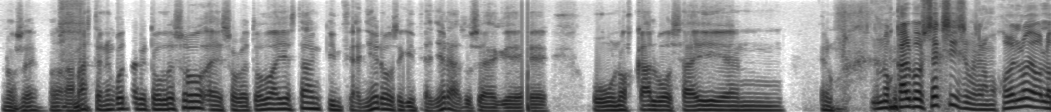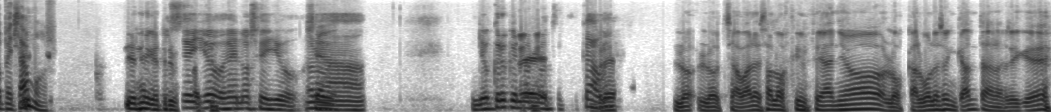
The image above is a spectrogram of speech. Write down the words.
No sé. Además, ten en cuenta que todo eso, eh, sobre todo ahí están quinceañeros y quinceañeras. O sea que eh, unos calvos ahí en. en- Unos calvos sexys, pues a lo mejor lo, lo petamos. tiene que No sé yo, eh, no sé yo. O No lo sea, yo creo que no Eh, es nuestro mercado, hombre. Lo- los chavales a los 15 años, los calvos les encantan, así que.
